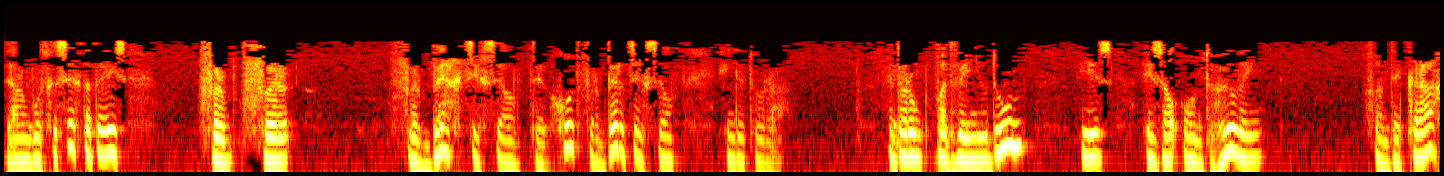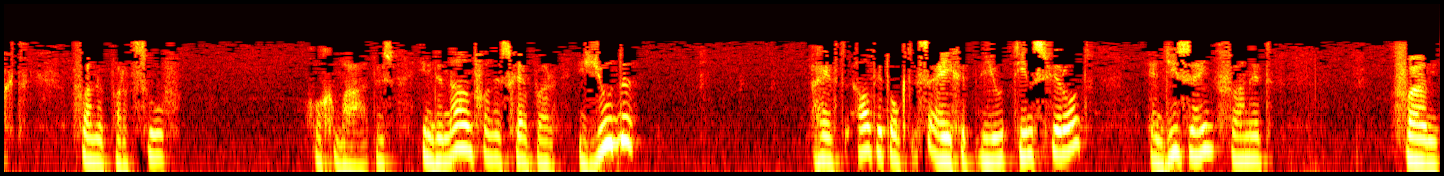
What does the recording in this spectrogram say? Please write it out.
Daarom wordt gezegd dat hij is ver, ver, verbergt zichzelf, God verbergt zichzelf in de Torah. En daarom, wat wij nu doen, is, is al onthulling van de kracht van de partsoef Chogma. Dus in de naam van de schepper Jude, heeft altijd ook zijn eigen Jude, tien en die zijn van het, van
